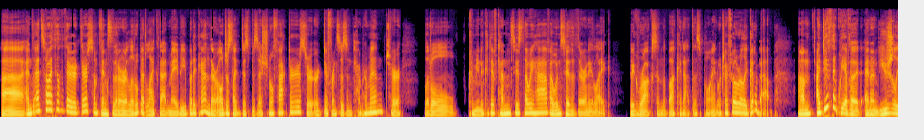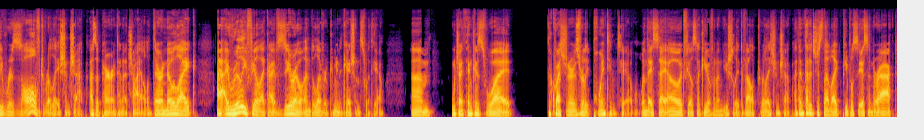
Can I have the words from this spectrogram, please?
Uh, and and so I think that there there's some things that are a little bit like that maybe, but again, they're all just like dispositional factors or, or differences in temperament or little communicative tendencies that we have. I wouldn't say that there are any like big rocks in the bucket at this point, which I feel really good about. Um, I do think we have a, an unusually resolved relationship as a parent and a child. There are no like, I, I really feel like I have zero undelivered communications with you, um, which I think is what the questioner is really pointing to when they say, oh, it feels like you have an unusually developed relationship. I think that it's just that like people see us interact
